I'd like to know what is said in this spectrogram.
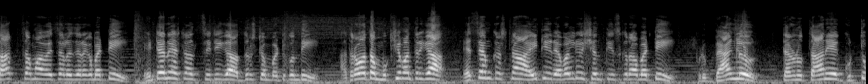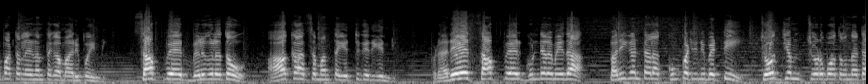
సాత్ సమావేశాలు జరగబట్టి ఇంటర్నేషనల్ సిటీగా అదృష్టం పట్టుకుంది. ఆ తర్వాత ముఖ్యమంత్రిగా ఎస్ఎం కృష్ణ ఐటీ రెవల్యూషన్ తీసుకురాబట్టి ఇప్పుడు బెంగళూరు తనను తానే గుర్తుపట్టలేనంతగా మారిపోయింది. సాఫ్ట్వేర్ వెలుగులతో ఆకాశమంతా ఎత్తుకెదిగింది. ఇప్పుడు అదే సాఫ్ట్వేర్ గుండెల మీద పని గంటల కుంపటిని పెట్టి చోద్యం చూడబోతోందట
